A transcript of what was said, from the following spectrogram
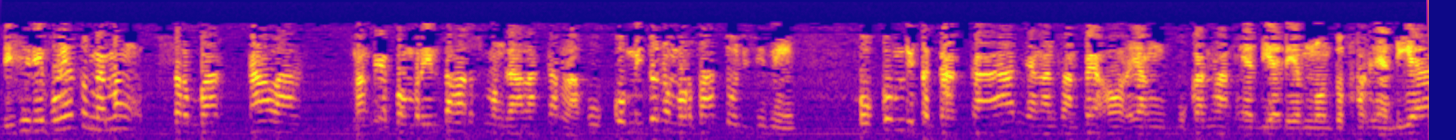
Di sini punya tuh memang serba kalah. Makanya pemerintah harus menggalakkan lah. Hukum itu nomor satu di sini hukum ditegakkan, jangan sampai orang yang bukan haknya dia, dia menuntut haknya dia,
